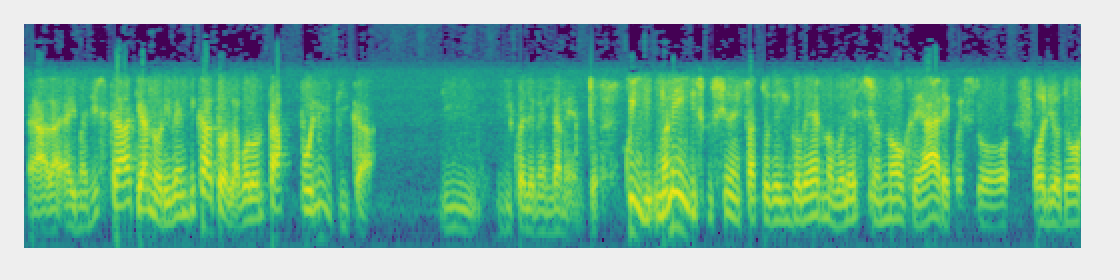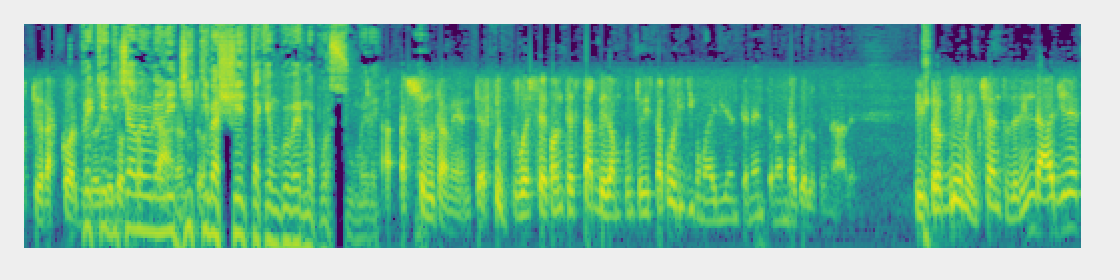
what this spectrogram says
alla, ai magistrati hanno rivendicato la volontà politica di, di, quell'emendamento. Quindi non è in discussione il fatto che il governo volesse o no creare questo oleodotto, il raccordo Perché diciamo è una legittima scelta che un governo può assumere. Assolutamente, può essere contestabile da un punto di vista politico ma evidentemente non da quello penale. Il problema, il centro dell'indagine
